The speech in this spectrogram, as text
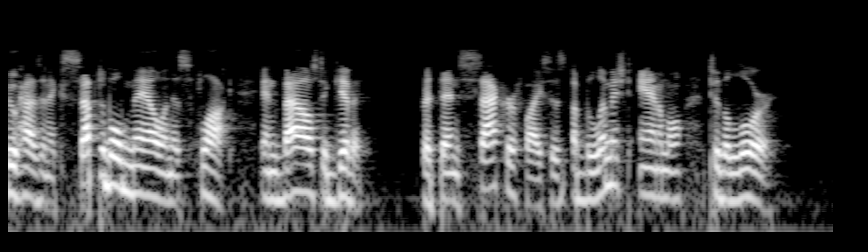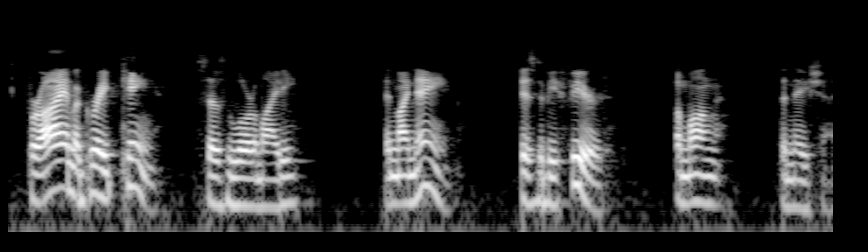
who has an acceptable male in his flock and vows to give it, but then sacrifices a blemished animal to the Lord. For I am a great king, says the Lord Almighty, and my name is to be feared among the nations.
